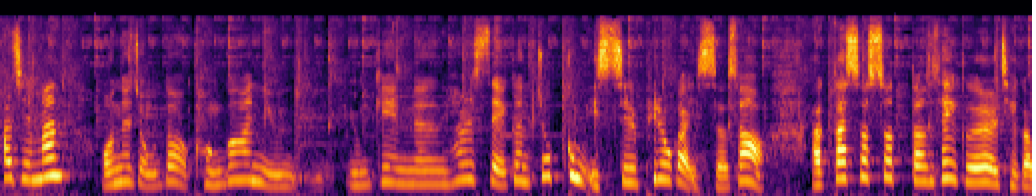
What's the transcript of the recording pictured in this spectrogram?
하지만 어느 정도 건강한 윤, 윤기 있는 혈색은 조금 있을 필요가 있어서 아까 썼었던 색을 제가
